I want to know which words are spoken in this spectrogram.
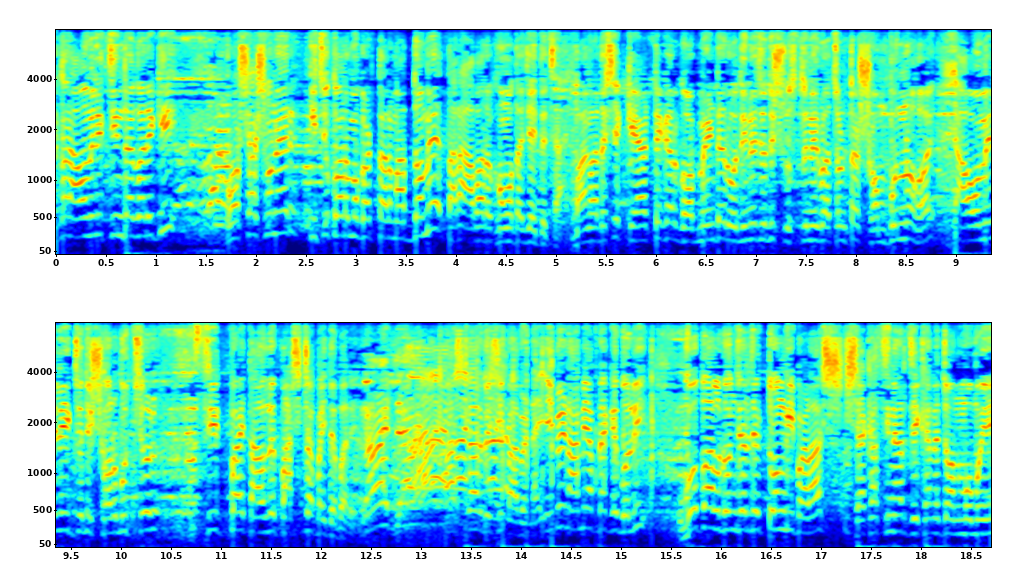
এখন আওয়ামী লীগ চিন্তা করে কি? প্রশাসনের কিছু কর্মকর্তার মাধ্যমে তারা আবারও ক্ষমতায় যেতে চায়। বাংলাদেশে কেয়ারটেকার গভর্নমেন্টের অধীনে যদি সুস্থ নির্বাচনটা সম্পূর্ণ হয় আওয়ামী লীগ যদি সর্বোচ্চ সিট পায়, তাহলে পাঁচটা পাইতে পারে। পাঁচটার বেশি পাবে না। ইভেন আমি আপনাকে বলি, গোপালগঞ্জের যে টঙ্গিপাড়া, শেখ হাসিনার যেখানে জন্মভূমি,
